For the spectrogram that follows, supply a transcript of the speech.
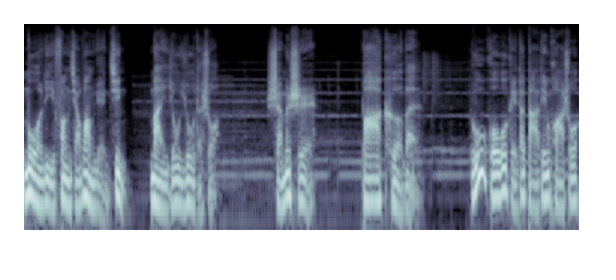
茉莉放下望远镜，慢悠悠地说：“什么事？”巴克问。“如果我给他打电话说。”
